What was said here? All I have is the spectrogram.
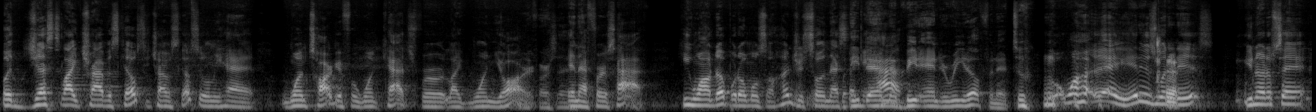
but just like Travis Kelce, Travis Kelce only had one target for one catch for like one yard in that first half. He wound up with almost 100. So in that But he second damn near half, beat Andy Reid up for that too. hey, it is what it is. You know what I'm saying?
